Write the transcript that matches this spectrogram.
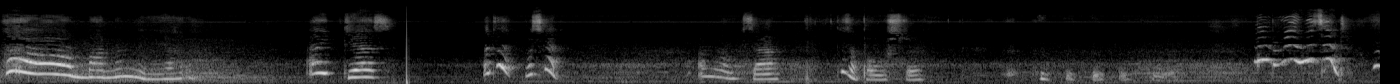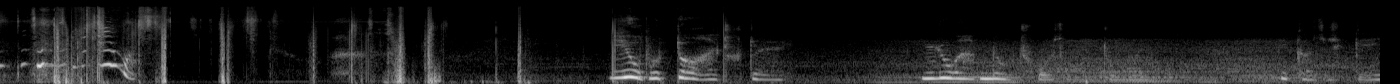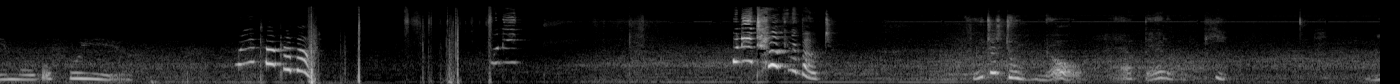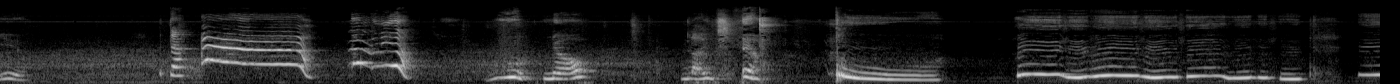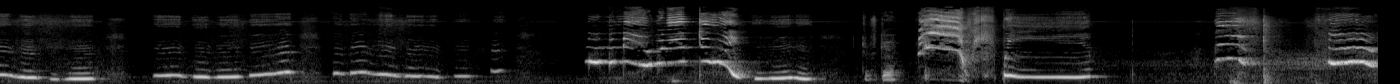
Ah, mamma mia. I guess. What's that? What's that? I don't know what's that. There's a poster. You will die today. You have no choice but to win. Because it's game over for you. What are you talking about? What are you talking about? You just don't know how bad it will be. You. What the? Ah! Mamma! No. Lights out. Mamma mia, what are you doing? Just go.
